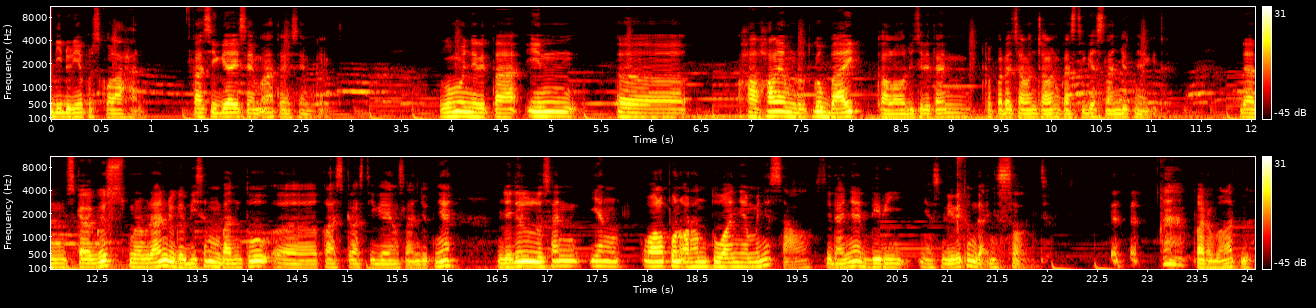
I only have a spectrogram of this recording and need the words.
di dunia persekolahan. Kelas 3 SMA atau SMK gue mau nyeritain hal hal-hal yang menurut gue baik kalau diceritain kepada calon-calon kelas 3 selanjutnya gitu. Dan sekaligus mudah-mudahan juga bisa membantu uh, kelas-kelas 3 yang selanjutnya menjadi lulusan yang walaupun orang tuanya menyesal setidaknya dirinya sendiri tuh nggak nyesel gitu. parah banget gue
